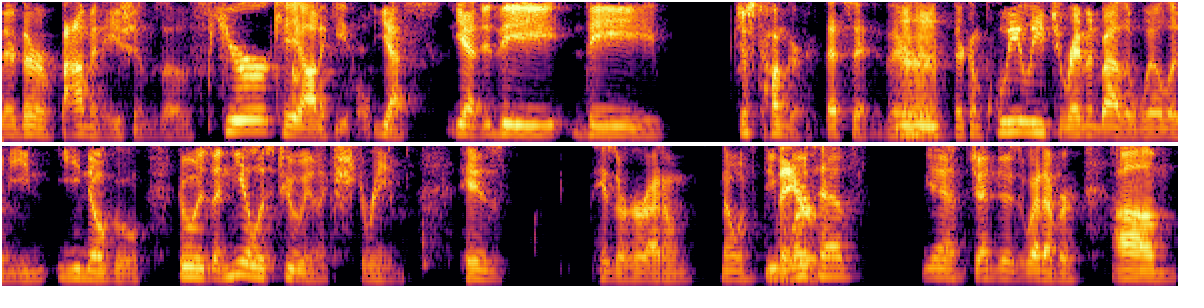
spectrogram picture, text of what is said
They're they're abominations of. Pure chaotic evil. Yes. Yeah. The the, the just hunger. That's it. They're they're completely driven by the will of Yi- Yeenoghu, who is a nihilist to an extreme. His his or her, I don't know if Their. words have yeah genders, whatever. Um,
